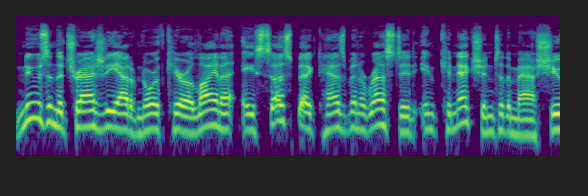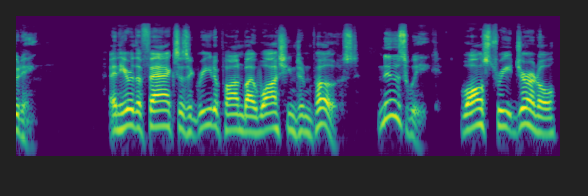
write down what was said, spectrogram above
News in the tragedy out of North Carolina a suspect has been arrested in connection to the mass shooting. And here are the facts as agreed upon by Washington Post, Newsweek, Wall Street Journal,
